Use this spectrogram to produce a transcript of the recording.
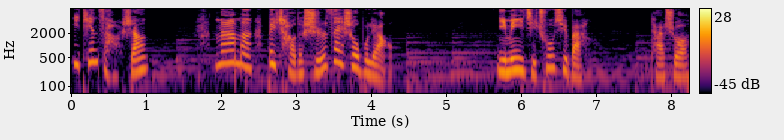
一天早上，妈妈被吵得实在受不了，“你们一起出去吧。”她说。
